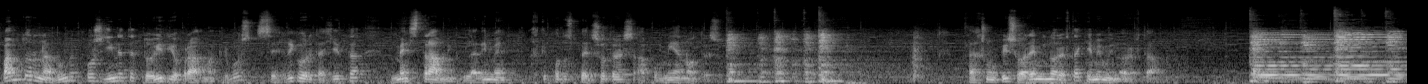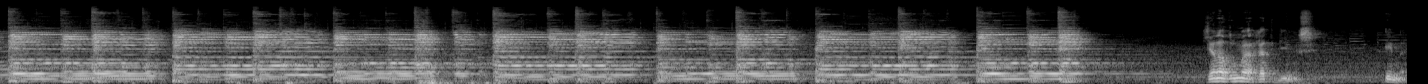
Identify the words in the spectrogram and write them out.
Πάμε τώρα να δούμε πώς γίνεται το ίδιο πράγμα ακριβώς σε γρήγορη ταχύτητα με strumming, δηλαδή με χτυπώντας περισσότερες από μία νότες. Θα χρησιμοποιήσω ρε minor 7 και μη minor 7. Για να δούμε αργά την κίνηση. Είναι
